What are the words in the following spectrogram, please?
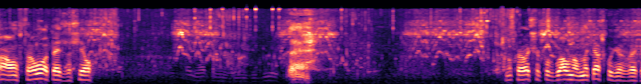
А, он в траву опять засел. Ну, короче, тут главное в натяжку держать.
